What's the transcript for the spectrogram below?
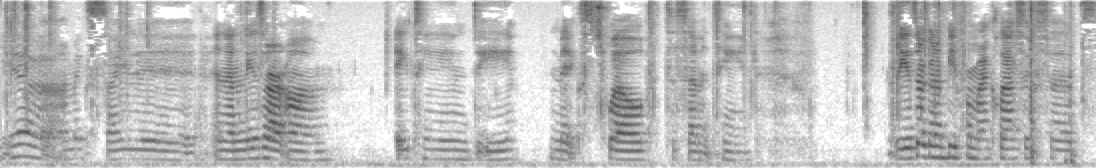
yeah i'm excited. And then these are um 18d mix 12 to 17 these are going to be for my classic sets.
